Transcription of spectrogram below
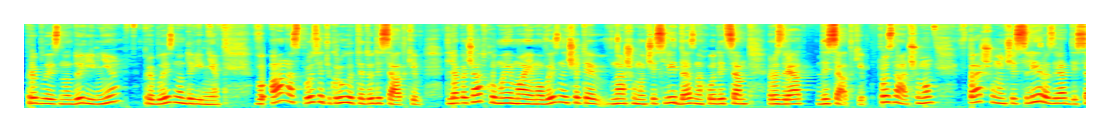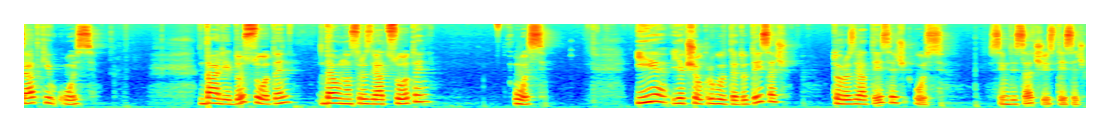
Приблизно дорівнює, приблизно дорівнює. В А нас просять округлити до десятків. Для початку ми маємо визначити в нашому числі, де знаходиться розряд десятків. Позначимо в першому числі розряд десятків ось. Далі до сотень, де у нас розряд сотень, ось. І якщо округлити до тисяч, то розряд тисяч ось. 76 тисяч.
